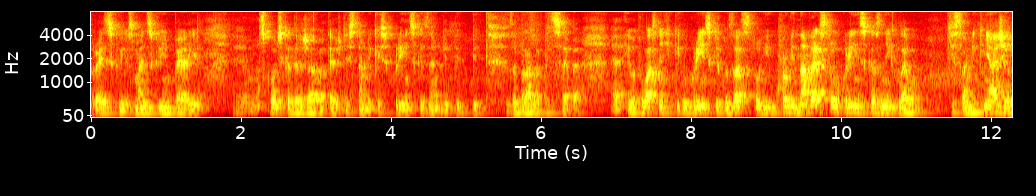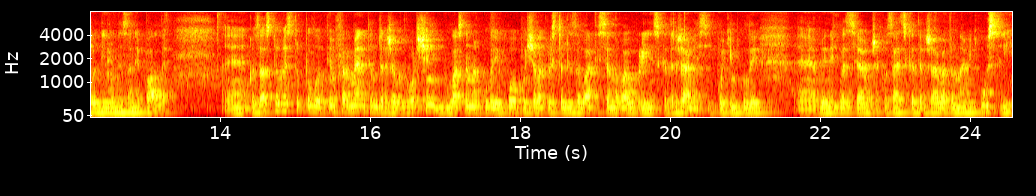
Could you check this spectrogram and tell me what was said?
Турецької, Османської імперії, Московська держава теж десь там якісь українські землі під, під, забрала під себе. І от, власне, українське козацтво і провідна верства українська зникла. От, ті самі княжі роди вони занепали. Е, Козацтво виступило тим ферментом державотворчим, власне, навколо якого почала кристалізуватися нова українська державність. І потім, коли е, виникла ця вже козацька держава, то навіть устрій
